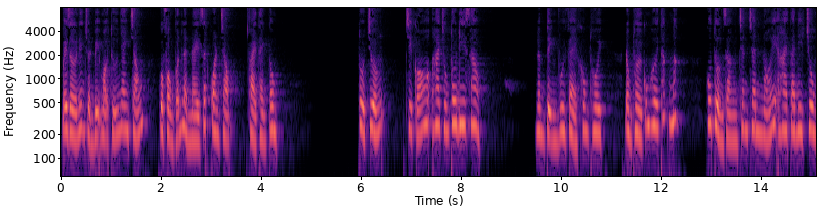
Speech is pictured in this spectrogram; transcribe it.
Bây giờ nên chuẩn bị mọi thứ nhanh chóng. Cuộc phỏng vấn lần này rất quan trọng, phải thành công. Tổ trưởng, chỉ có hai chúng tôi đi sao? Lâm Tịnh vui vẻ không thôi, đồng thời cũng hơi thắc mắc. Cô tưởng rằng chân chân nói hai ta đi chung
